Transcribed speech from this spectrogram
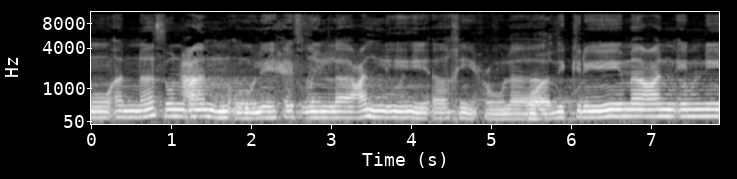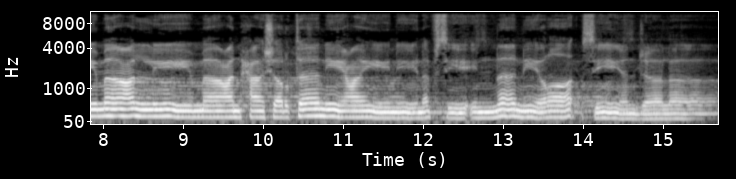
مؤنث عن أولي حفظ لا عن لي أخي حلا وذكري معا إني معا لي معا حشرتني عيني نفسي إنني رأسي انجلا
